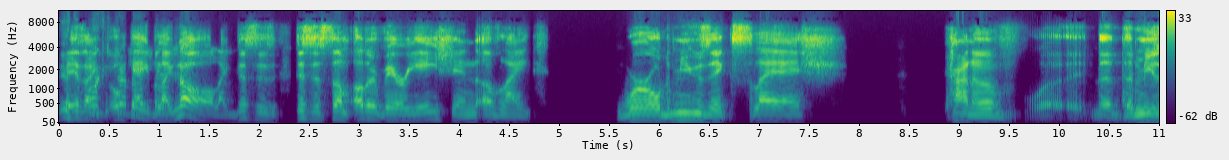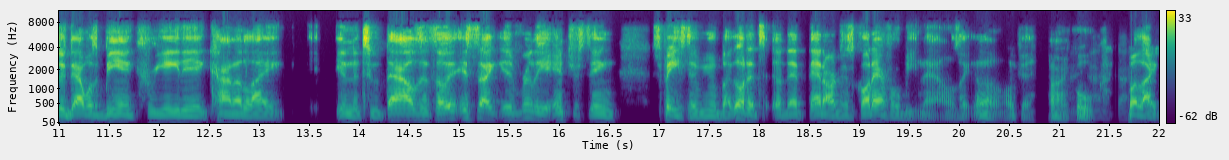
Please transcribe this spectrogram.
It's like okay, but like no, like this is this is some other variation of like world music slash kind of uh, the the music that was being created, kind of like in the 2000s. So it's like it's really interesting space that you're like, oh, that's uh, that that artist is called Afrobeat now. I was like, oh, okay, all right, cool. But like,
